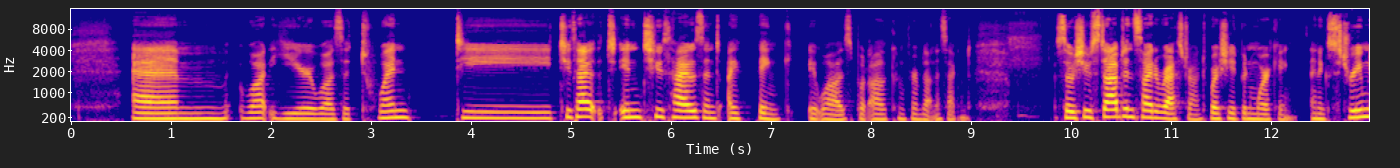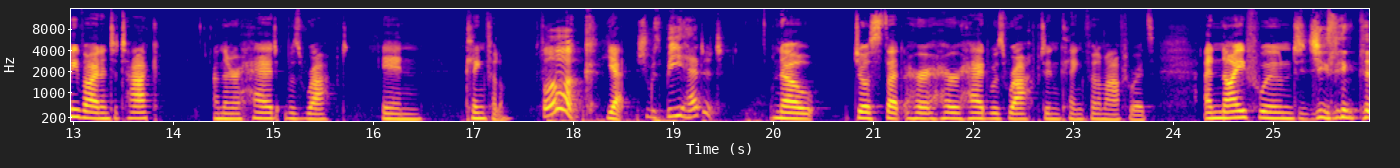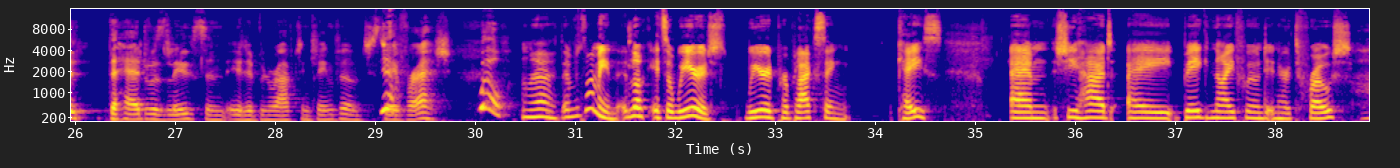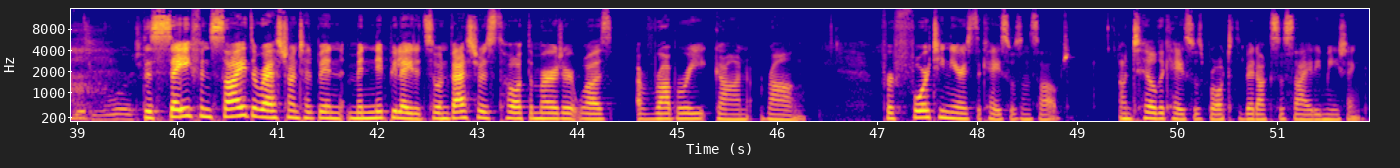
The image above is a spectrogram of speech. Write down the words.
Um, what year was it? 20, 2000, in 2000, I think it was, but I'll confirm that in a second. So she was stabbed inside a restaurant where she had been working. An extremely violent attack, and then her head was wrapped in cling film. Fuck. Yeah, She was beheaded. no, just that her her head was wrapped in cling film afterwards. A knife wound. Did you think that the head was loose and it had been wrapped in cling film to stay Yeah. fresh? Well, Yeah, uh, it was, I mean, look, it's a weird, weird, perplexing case. Um, she had a big knife wound in her throat. good lord. The safe inside the restaurant had been manipulated, so investors thought the murder was a robbery gone wrong. For 14 years, the case was unsolved until the case was brought to the Vidocq Society meeting.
